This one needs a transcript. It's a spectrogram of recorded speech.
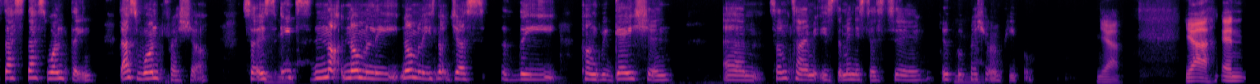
that's that's one thing. That's one pressure. So it's Mhm. it's not normally normally it's not just the congregation. Um, sometimes it's the ministers too who put Mhm. pressure on people. Yeah. Yeah. And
